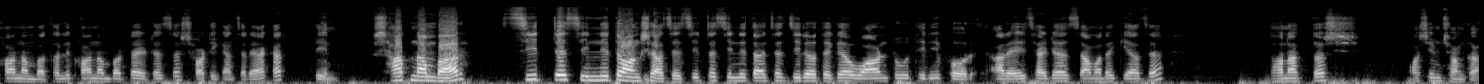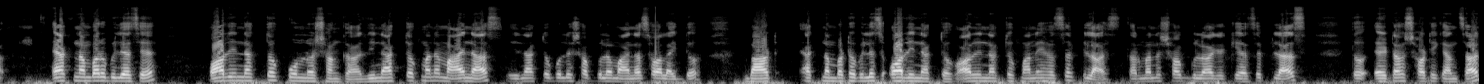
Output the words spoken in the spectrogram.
খ নাম্বার তাহলে খ নাম্বারটা এটা হচ্ছে সঠিক অ্যান্সার এক আর তিন। সাত নাম্বার চিত্রে চিহ্নিত অংশ আছে। সিটটা চিহ্নিত আছে জিরো থেকে ওয়ান টু থ্রি ফোর আর এই সাইডে হচ্ছে আমাদের কি আছে? ধনাত্মক অসীম সংখ্যা। এক নাম্বার বলেছে অঋণাত্মক পূর্ণ সংখ্যা। ঋণাত্মক মানে মাইনাস ঋণাত্মক বলে সবগুলো মাইনাস হওয়া লাগতো। বাট এক নাম্বারটা বলেছে অঋণাত্মক। অঋণাত্মক মানে হচ্ছে প্লাস তার মানে সবগুলো আগে কি আছে? প্লাস তো এটাও সঠিক অ্যান্সার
